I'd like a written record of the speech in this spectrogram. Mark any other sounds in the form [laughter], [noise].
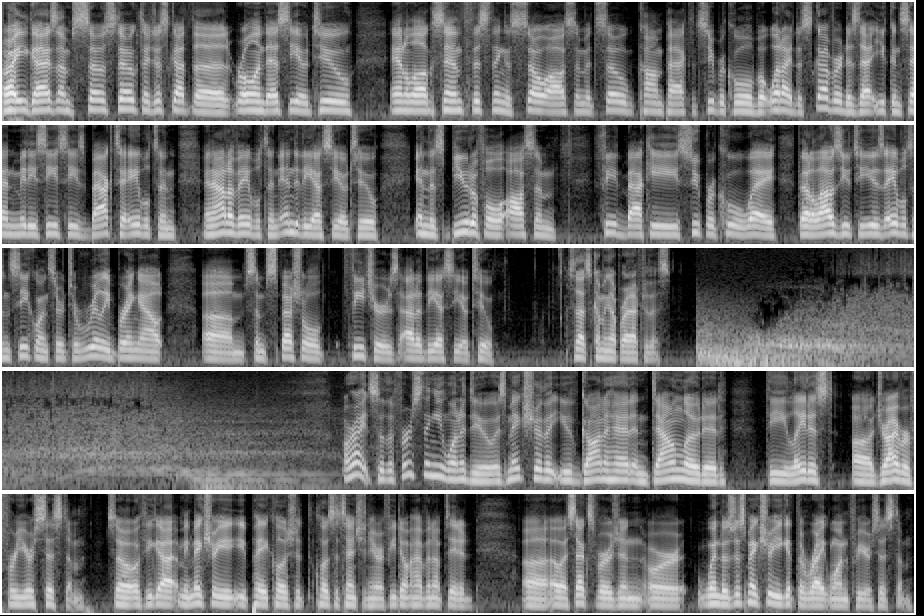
All right, you guys, I'm so stoked. I just got the Roland SE02 analog synth. This thing is so awesome. It's so compact. It's super cool. But what I discovered is that you can send MIDI CCs back to Ableton and out of Ableton into the SE02 in this beautiful, awesome, feedbacky, super cool way that allows you to use Ableton Sequencer to really bring out um, some special features out of the SE02. So that's coming up right after this. All right, so the first thing you want to do is make sure that you've gone ahead and downloaded the latest uh, driver for your system. So if you got, I mean, make sure you, you pay close close attention here. If you don't have an updated uh, OS X version or Windows, just make sure you get the right one for your system.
